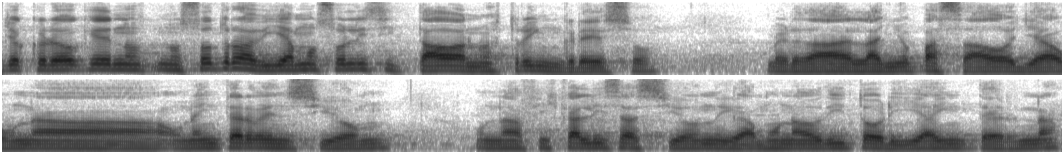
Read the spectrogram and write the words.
yo creo que nosotros habíamos solicitado a nuestro ingreso ¿verdad? El año pasado ya una, intervención, una fiscalización, digamos, una auditoría interna.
